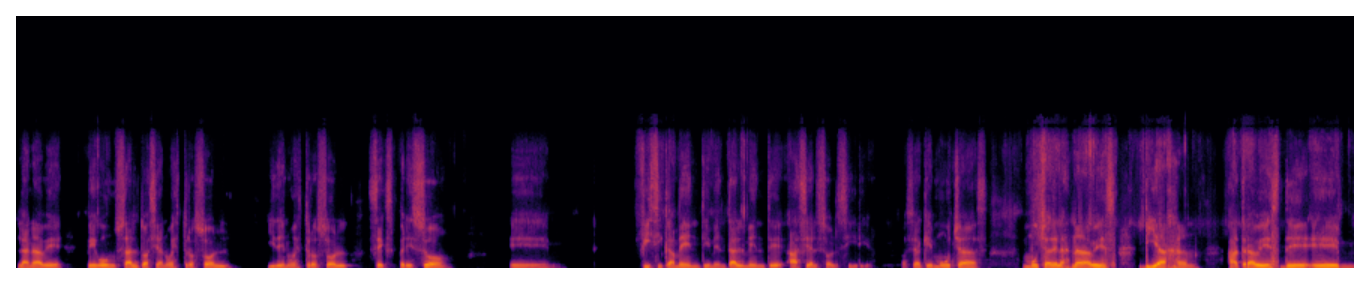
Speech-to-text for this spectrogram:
la nave pegó un salto hacia nuestro sol y de nuestro sol se expresó eh, físicamente y mentalmente hacia el sol sirio. O sea que muchas, muchas de las naves viajan a través de, em,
